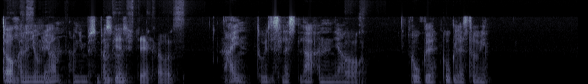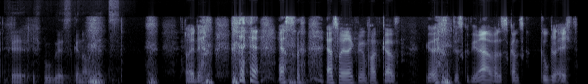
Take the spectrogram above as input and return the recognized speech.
Doch, in den jungen Jahren haben die ein bisschen besser. Haben wir ein stärkeres. Nein, Tobi, das lässt lachen, ja. Doch. Google, Google es, Tobi. Okay, ich google es genau jetzt. Leute, erst, erst mal direkt im Podcast diskutieren. Ja, aber das ist ganz Google echt.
